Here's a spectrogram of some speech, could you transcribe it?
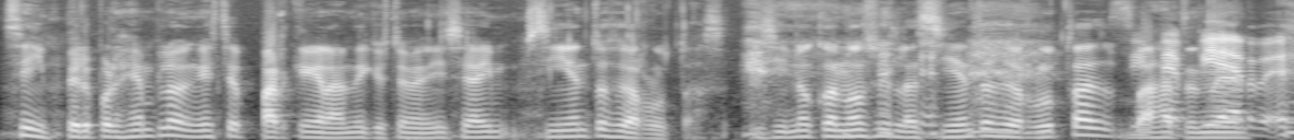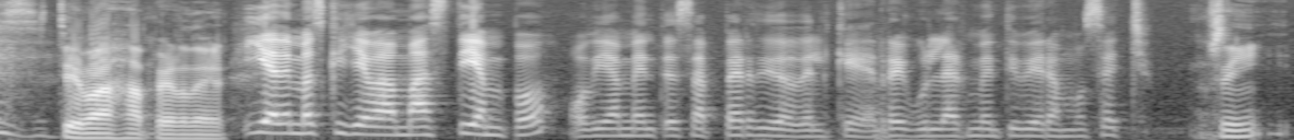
Sí, pero por ejemplo, en este parque grande que usted me dice, hay cientos de rutas. Y si no conoces las cientos de rutas, Si vas te a tener. pierdes. Te vas a perder. Y además que lleva más tiempo, obviamente esa pérdida del que regularmente hubiéramos hecho. Sí,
